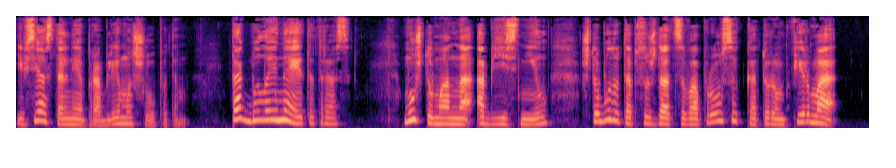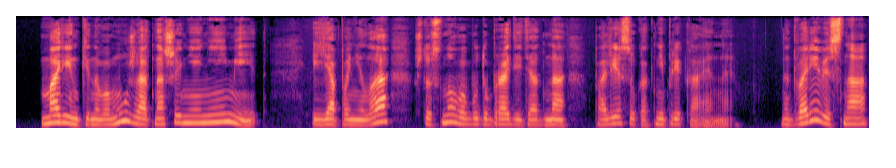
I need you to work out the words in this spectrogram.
и все остальные проблемы шепотом. Так было и на этот раз. Муж туманно объяснил, что будут обсуждаться вопросы, к которым фирма Маринкиного мужа отношения не имеет, и я поняла, что снова буду бродить одна по лесу, как неприкаянная. На дворе весна,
